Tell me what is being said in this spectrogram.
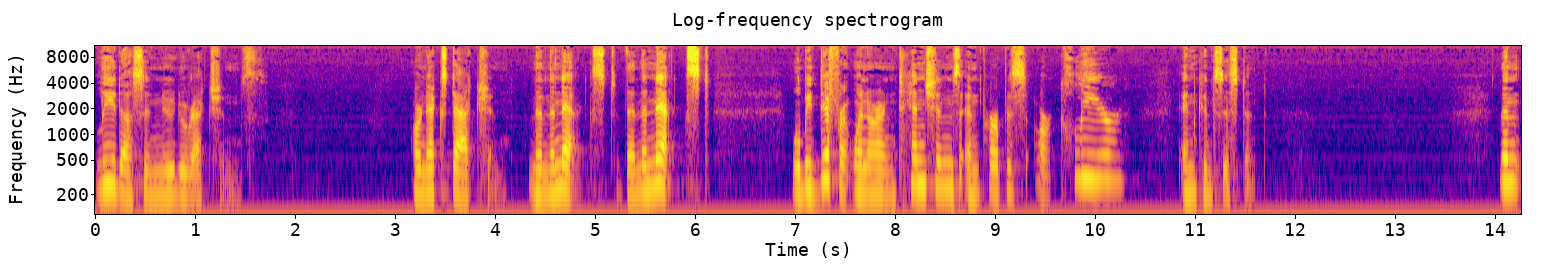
lead us in new directions. Our next action, then the next, then the next, will be different when our intentions and purpose are clear and consistent. Then,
